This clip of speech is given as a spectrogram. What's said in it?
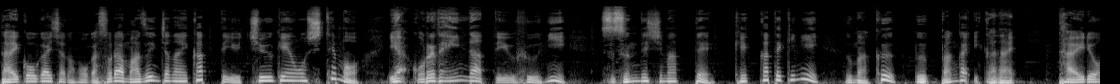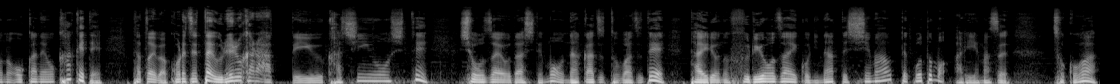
代行会社の方がそれはまずいんじゃないかっていう中言をしても、いや、これでいいんだっていう風に進んでしまって、結果的にうまく物販がいかない。大量のお金をかけて、例えばこれ絶対売れるからっていう過信をして、商材を出しても泣かず飛ばずで大量の不良在庫になってしまうってこともあり得ます。そこは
